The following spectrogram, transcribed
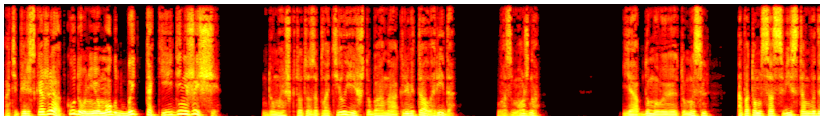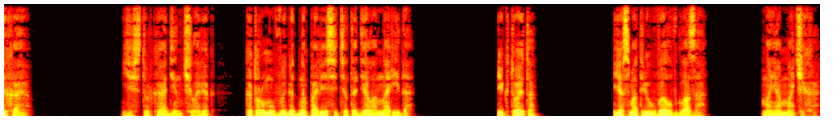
А теперь скажи, откуда у нее могут быть такие деньжищи? Думаешь, кто-то заплатил ей, чтобы она оклеветала Рида? Возможно. Я обдумываю эту мысль, а потом со свистом выдыхаю. Есть только один человек, которому выгодно повесить это дело на Рида. И кто это? Я смотрю Вэл в глаза. Моя мачеха.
